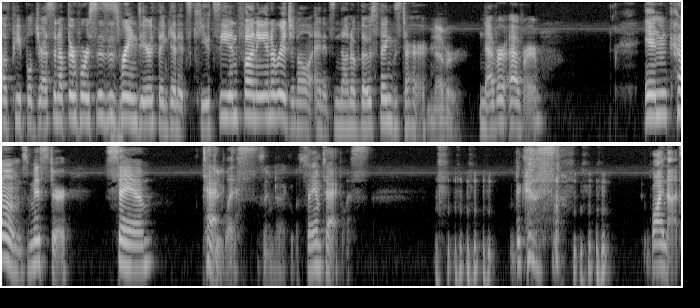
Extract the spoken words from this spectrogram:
of people dressing up their horses as mm-hmm. reindeer thinking it's cutesy and funny and original, and it's none of those things to her. Never. Never ever. In comes Mr. Sam Tackless. Sam tackless. Sam Tackless. Because why not?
